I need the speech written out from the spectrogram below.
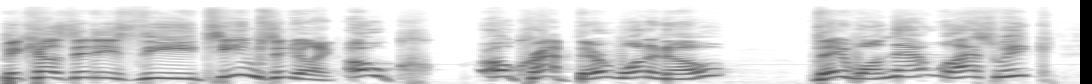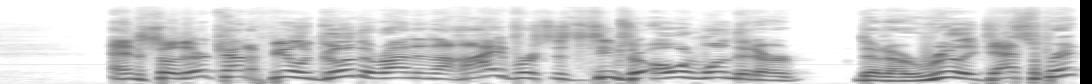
because it is the teams that you're like, "Oh, oh crap, they're 1 and 0. They won that last week." And so they're kind of feeling good. They're riding a high versus the teams that are 0 and 1 that are that are really desperate.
